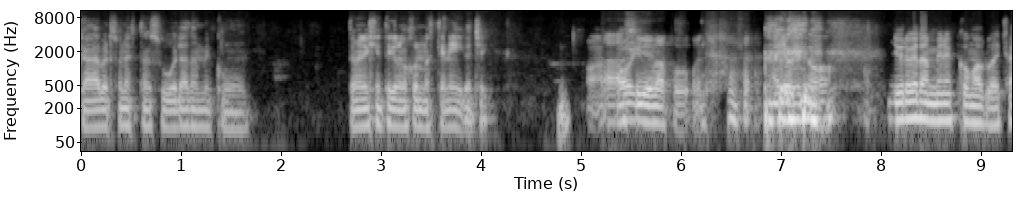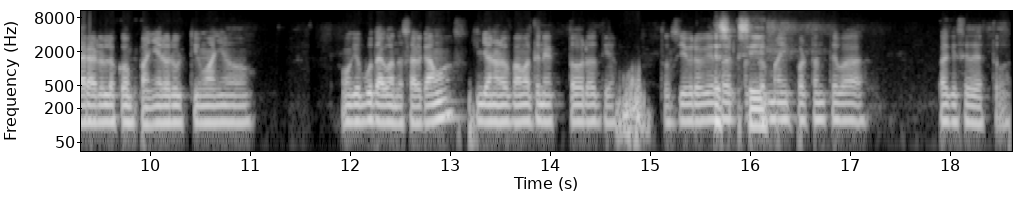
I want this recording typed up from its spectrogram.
cada persona está en su bola también como... También hay gente que a lo mejor no está ni ahí, ¿cachai? Ah, sí, demás, pues, bueno. Ah, yo creo- no. Yo creo que también es como aprovechar a los compañeros el último año. Como que puta, cuando salgamos, ya no los vamos a tener todos los días. Entonces yo creo que eso Eso, es el factor sí. más importante para que se dé esto.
